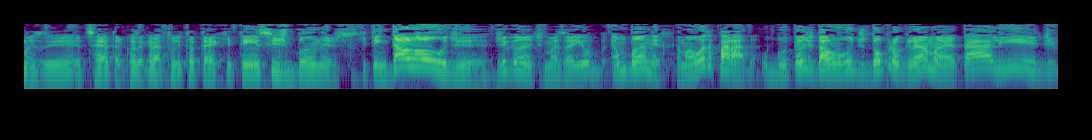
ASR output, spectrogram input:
programas e etc, coisa gratuita até, que tem esses banners que tem download gigante, mas aí é um banner, é uma outra parada. O botão de download do programa é, tá ali de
